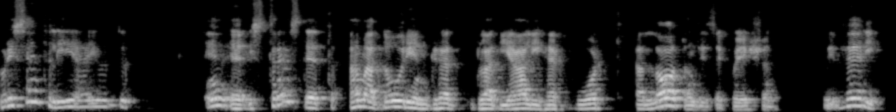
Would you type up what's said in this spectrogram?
recently, I would uh, stress that Amadori and Gladiali have worked a lot on this equation with very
